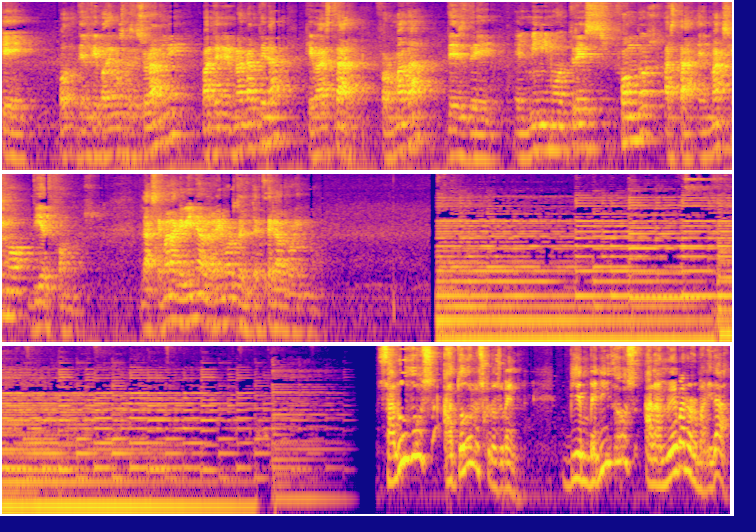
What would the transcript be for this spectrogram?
del que podemos asesorarle, va a tener una cartera que va a estar formada desde el mínimo 3 fondos hasta el máximo 10 fondos. La semana que viene hablaremos del tercer algoritmo. Saludos a todos los que nos ven. Bienvenidos a la nueva normalidad.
